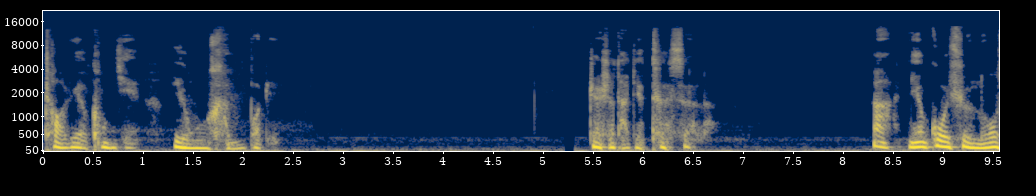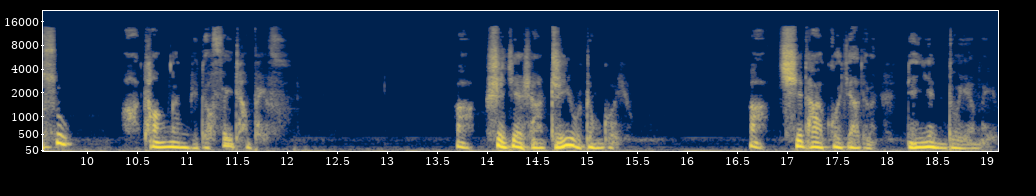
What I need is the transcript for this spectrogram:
超越空间，永恒不变，这是它的特色了，啊，连过去罗素、啊汤恩比都非常佩服。啊，世界上只有中国有，啊，其他国家的连印度也没有，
